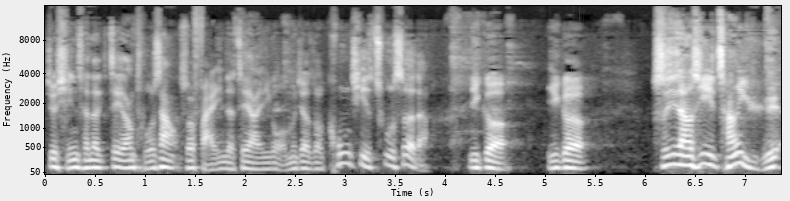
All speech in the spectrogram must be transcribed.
就形成了这张图上所反映的这样一个我们叫做空气触射的一个一个。实际上是一场雨，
